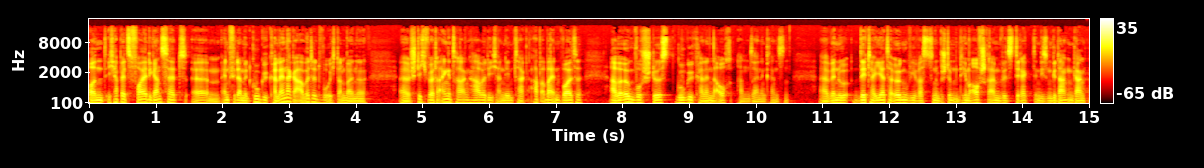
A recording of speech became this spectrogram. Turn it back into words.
Und ich habe jetzt vorher die ganze Zeit ähm, entweder mit Google Kalender gearbeitet, wo ich dann meine äh, Stichwörter eingetragen habe, die ich an dem Tag abarbeiten wollte. Aber irgendwo stößt Google Kalender auch an seine Grenzen. Äh, wenn du detaillierter irgendwie was zu einem bestimmten Thema aufschreiben willst, direkt in diesem Gedankengang,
